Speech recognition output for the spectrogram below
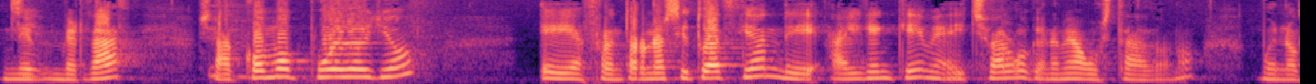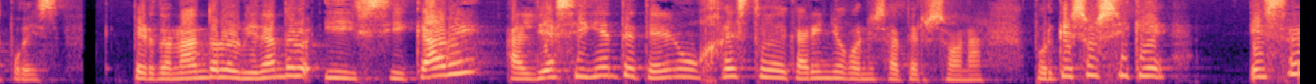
De- ¿Verdad? O sea, ¿cómo puedo yo eh, afrontar una situación de alguien que me ha dicho algo que no me ha gustado? ¿no? Bueno, pues perdonándolo, olvidándolo y si cabe, al día siguiente tener un gesto de cariño con esa persona. Porque eso sí que, esa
